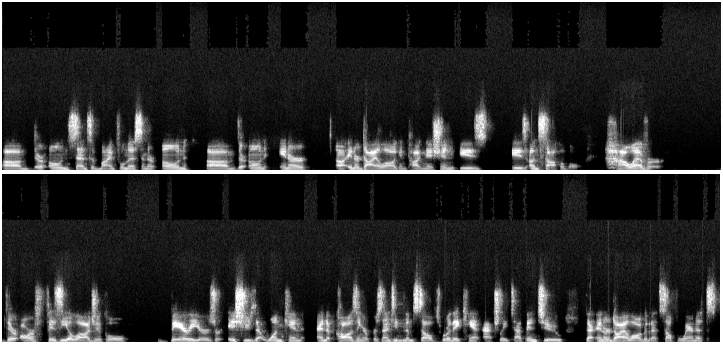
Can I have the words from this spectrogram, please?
um, their own sense of mindfulness and their own um, their own inner uh, inner dialogue and cognition is is unstoppable. However, there are physiological barriers or issues that one can end up causing or presenting themselves where they can't actually tap into that inner dialogue or that self-awareness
